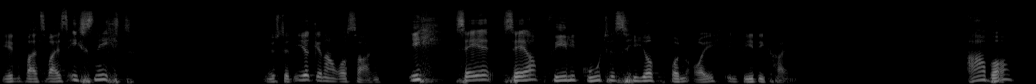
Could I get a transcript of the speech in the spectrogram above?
Jedenfalls weiß ich es nicht. Müsstet ihr genauer sagen. Ich sehe sehr viel Gutes hier von euch in Bietigheim. Aber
